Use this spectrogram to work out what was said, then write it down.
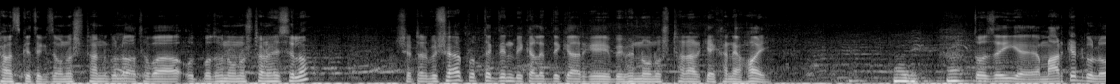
সাংস্কৃতিক যে অনুষ্ঠানগুলো অথবা উদ্বোধন অনুষ্ঠান হয়েছিল সেটার বিষয়ে প্রত্যেক দিন বিকালের দিকে আর কি বিভিন্ন অনুষ্ঠান আর কি এখানে হয়। তো যেই মার্কেটগুলো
